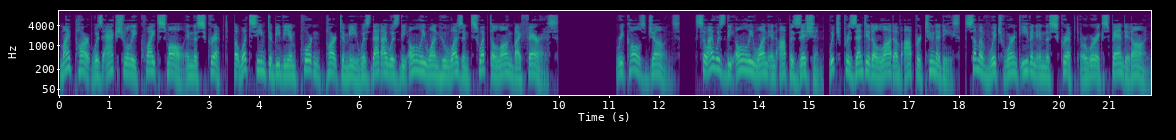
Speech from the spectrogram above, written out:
My part was actually quite small in the script, but what seemed to be the important part to me was that I was the only one who wasn't swept along by Ferris recalls Jones. So I was the only one in opposition, which presented a lot of opportunities, some of which weren't even in the script or were expanded on.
